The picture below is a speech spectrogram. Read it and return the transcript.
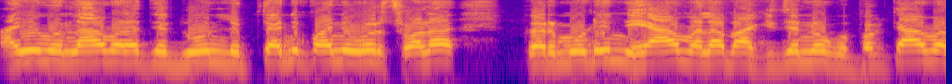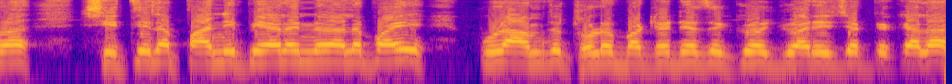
आम्ही म्हणलं आम्हाला ते दोन लिफ्टांनी पाणी वर सोडा. करमुडीन हे आम्हाला बाकीचं नको. फक्त आम्हाला शेतीला पाणी प्यायला मिळालं पाहिजे. पुढं आमचं थोडं बटाट्याचं किंवा ज्वारीच्या पिकाला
